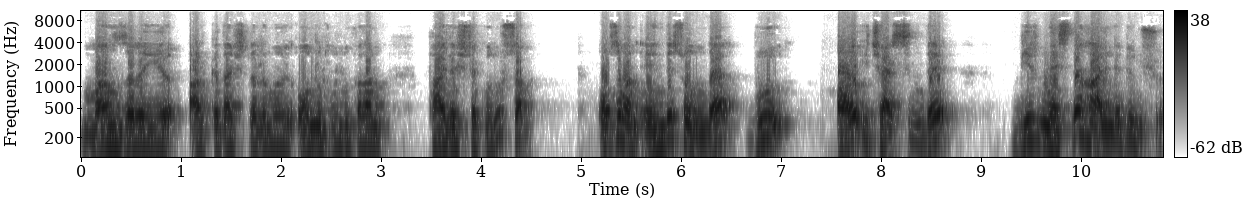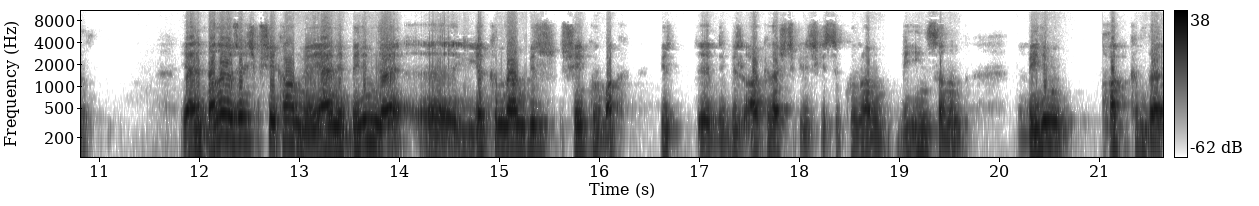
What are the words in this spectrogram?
manzarayı, arkadaşlarımı, onu bunu falan paylaşacak olursam o zaman eninde sonunda bu ağ içerisinde bir nesne haline dönüşüyorum. Yani bana özel hiçbir şey kalmıyor. Yani benimle e, yakından bir şey kurmak, e, bir arkadaşlık ilişkisi kuran bir insanın benim hakkımda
